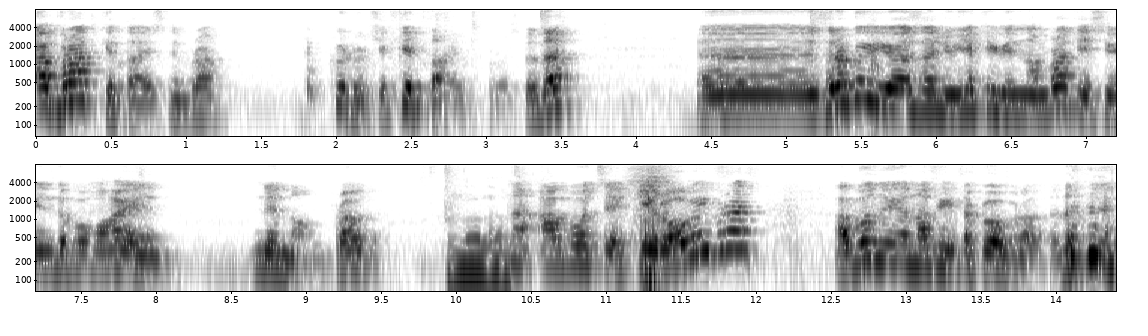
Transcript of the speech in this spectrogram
А брат китаєць, не брат? Так коротше, китаєць просто, да? Е, зробив його з алюмінія. Який він нам брат, якщо він допомагає не нам, правда? Ну да. Або це хіровий брат, або ну його нафіг такого брата. Да?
